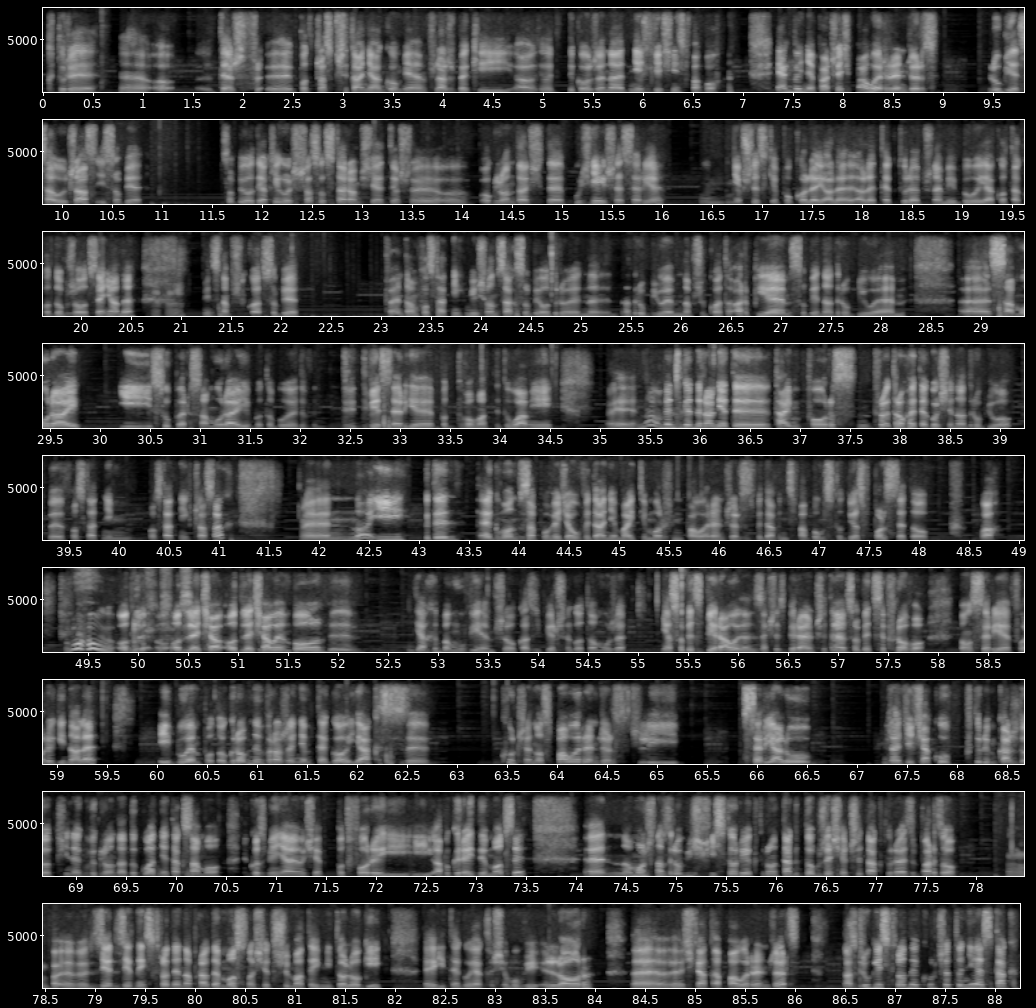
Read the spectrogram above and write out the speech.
który e, o, też e, podczas czytania go miałem flashbacki, tylko że nawet nie z dzieciństwa, bo jakby nie patrzeć, Power Rangers lubię cały czas i sobie sobie od jakiegoś czasu staram się też e, oglądać te późniejsze serie, nie wszystkie po kolei, ale, ale te, które przynajmniej były jako tako dobrze oceniane. Mhm. Więc na przykład sobie pamiętam w ostatnich miesiącach sobie nadrobiłem na przykład RPM, sobie nadrobiłem e, Samurai i Super Samurai, bo to były dwie serie pod dwoma tytułami. E, no więc generalnie te Time Force, tro, trochę tego się nadrobiło w, ostatnim, w ostatnich czasach. E, no i gdy Egmont zapowiedział wydanie Mighty Morphin Power Rangers z wydawnictwa Boom Studios w Polsce, to o, odle, odlecia, odleciałem, bo y, ja chyba mówiłem przy okazji pierwszego tomu, że ja sobie zbierałem, znaczy zbierałem, czytałem sobie cyfrowo tą serię w oryginale i byłem pod ogromnym wrażeniem tego, jak z kurczę, no z Power Rangers, czyli serialu dla dzieciaków, w którym każdy odcinek wygląda dokładnie tak samo, tylko zmieniają się potwory i, i upgrade'y mocy, e, no można zrobić historię, którą tak dobrze się czyta, która jest bardzo z jednej strony naprawdę mocno się trzyma tej mitologii e, i tego, jak to się mówi, lore świata Power Rangers, a z drugiej strony, kurczę, to nie jest tak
